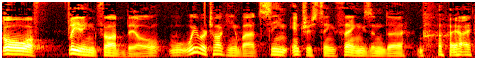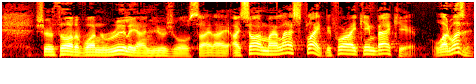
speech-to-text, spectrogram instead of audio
oh, a fleeting thought, Bill. We were talking about seeing interesting things, and uh, boy, I sure thought of one really unusual sight I, I saw on my last flight before I came back here. What was it?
